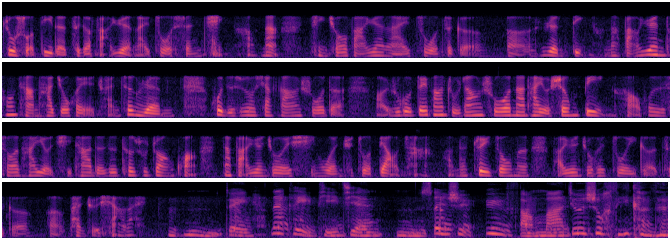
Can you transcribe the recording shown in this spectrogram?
住所地的这个法院来做申请，好，那请求法院来做这个呃认定。那法院通常他就会传证人，或者是说像刚刚说的啊，如果对方主张说那他有生病，好，或者说他有其他的这特殊状况，那法院就会行文去做调查，好，那最终呢，法院就会做一个这个呃判决下来。嗯嗯，对，那可以提前嗯算是预防吗？就是说你可能。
